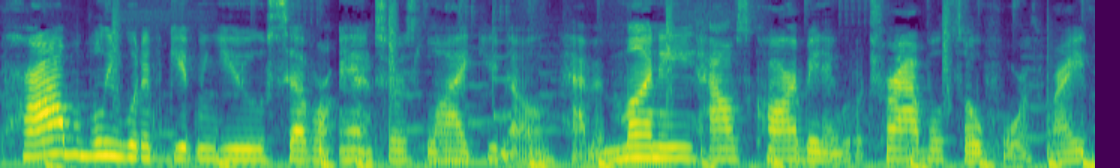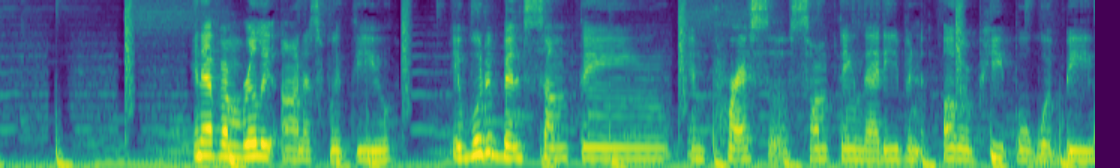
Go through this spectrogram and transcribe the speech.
probably would have given you several answers like, you know, having money, house, car, being able to travel, so forth, right? And if I'm really honest with you, it would have been something impressive, something that even other people would be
